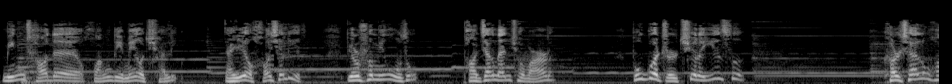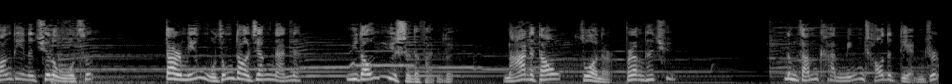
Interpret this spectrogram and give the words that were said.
明朝的皇帝没有权力，但也有好些例子。比如说明武宗跑江南去玩了，不过只去了一次。可是乾隆皇帝呢去了五次，但是明武宗到江南呢，遇到御史的反对，拿着刀坐那儿不让他去。那么咱们看明朝的典制，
